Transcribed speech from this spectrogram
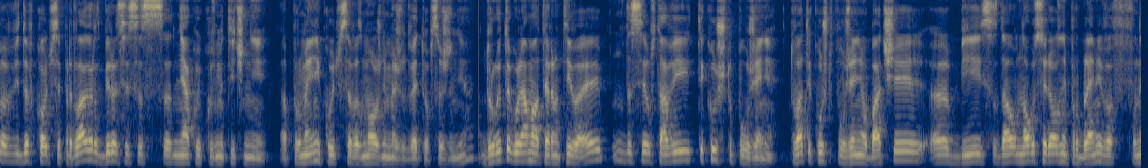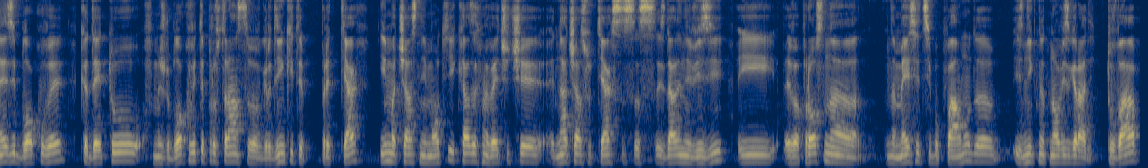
вида, в който се предлага, разбира се, с някои козметични промени, които са възможни между двете обсъждания. Другата голяма альтернатива е да се остави текущото положение. Това текущо положение обаче би създало много сериозни проблеми в тези блокове, където в междублоковите пространства, в градинките пред тях има частни имоти и казахме вече, че една част от тях са с издадени визи и е въпрос на, на месеци буквално да изникнат нови сгради. Това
